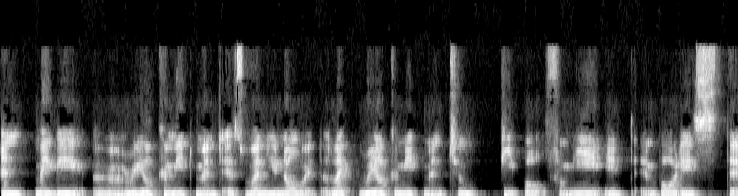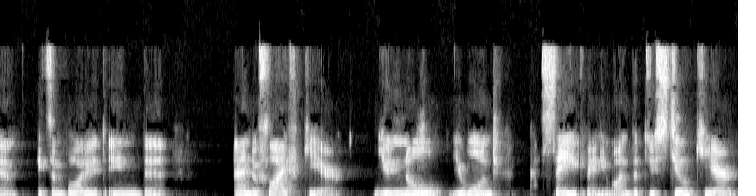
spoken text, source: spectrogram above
And maybe uh, real commitment is when you know it. Like real commitment to people. For me, it embodies the. It's embodied in the end of life care. You know you won't save anyone, but you still care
